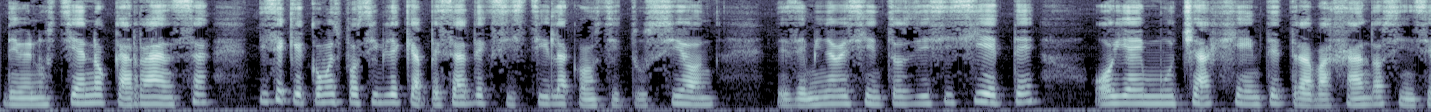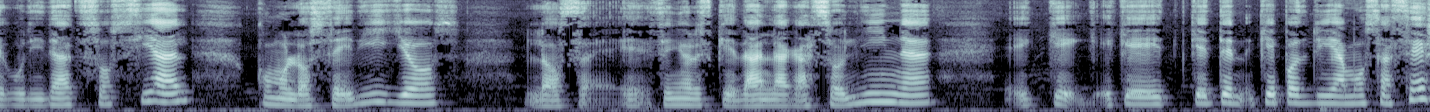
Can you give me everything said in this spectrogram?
de Venustiano Carranza, dice que cómo es posible que a pesar de existir la Constitución desde 1917, hoy hay mucha gente trabajando sin seguridad social, como los cerillos, los eh, señores que dan la gasolina, eh, ¿qué, podríamos hacer?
